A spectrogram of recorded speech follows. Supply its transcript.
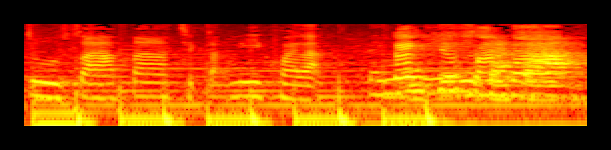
祝沙达七十年快乐！Thank you, Santa.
